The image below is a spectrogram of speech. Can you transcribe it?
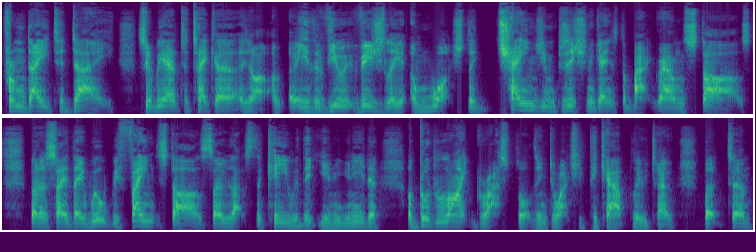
from day to day. So you'll be able to take a, a either view it visually and watch the change in position against the background stars. But as I say, they will be faint stars. So that's the key with it. You know, you need a, a good light grasp sort of thing to actually pick out Pluto. But um,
